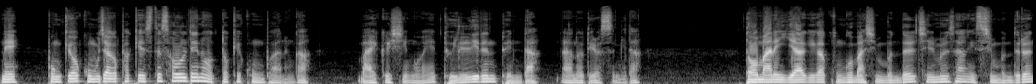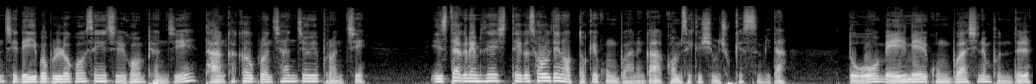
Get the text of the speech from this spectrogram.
네, 본격 공부작업 팟캐스트 서울대는 어떻게 공부하는가? 마이클 싱어의 될 일은 된다 나눠드렸습니다. 더 많은 이야기가 궁금하신 분들, 질문사항 있으신 분들은 제 네이버 블로그 허생의 즐거운 편지, 다음 카카오 브런치 한재우의 브런치, 인스타그램에서 해시태그 서울대는 어떻게 공부하는가 검색해 주시면 좋겠습니다. 또 매일매일 공부하시는 분들,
